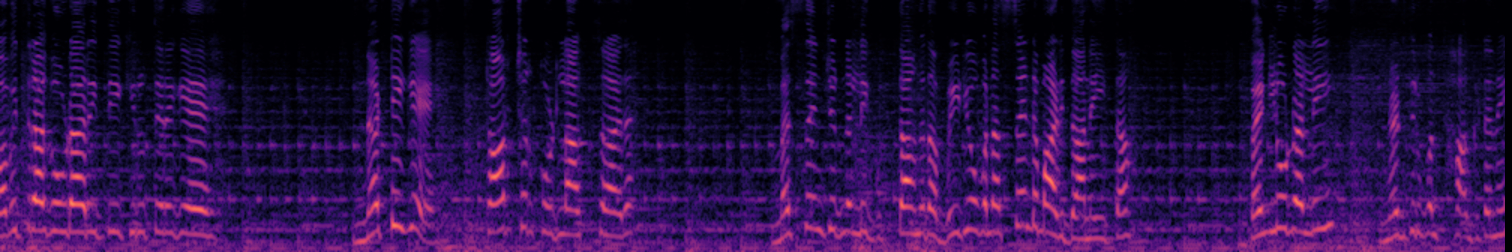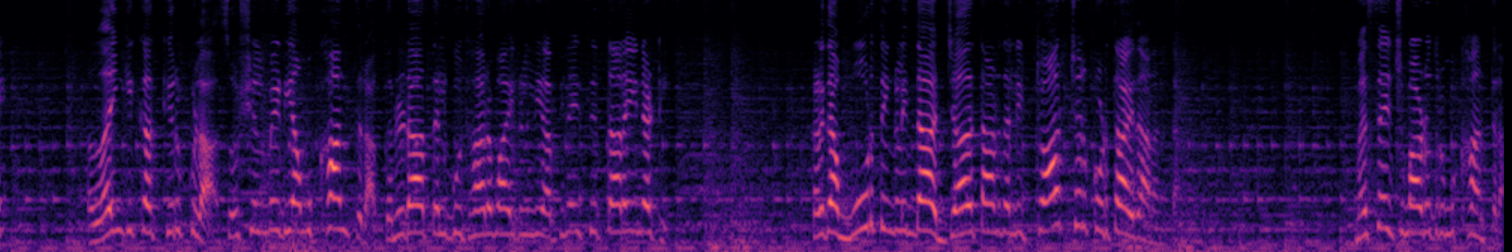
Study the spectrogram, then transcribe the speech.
ಪವಿತ್ರ ಗೌಡ ರೀತಿ ಕಿರುತೆರೆಗೆ ನಟಿಗೆ ಟಾರ್ಚರ್ ಕೊಡಲಾಗ್ತಾ ಇದೆ. ಮೆಸೆಂಜರ್ನಲ್ಲಿ ಗುಪ್ತಾಂಗದ ವಿಡಿಯೋವನ್ನು ಸೆಂಡ್ ಮಾಡಿದ್ದಾನೆ ಈತ. ಬೆಂಗಳೂರಿನಲ್ಲಿ ನಡೆದಿರುವಂತಹ ಘಟನೆ. ಲೈಂಗಿಕ ಕಿರುಕುಳ ಸೋಷಿಯಲ್ ಮೀಡಿಯಾ ಮುಖಾಂತರ ಕನ್ನಡ, ತೆಲುಗು ಧಾರಾವಾಹಿಗಳಲ್ಲಿ ಅಭಿನಯಿಸಿದ್ದಾರೆ ಈ ನಟಿ. ಕಳೆದ ಮೂರು ತಿಂಗಳಿಂದ ಜಾಲತಾಣದಲ್ಲಿ ಟಾರ್ಚರ್ ಕೊಡ್ತಾ ಇದ್ದಾನಂತ. ಮೆಸೇಜ್ ಮಾಡೋದ್ರ ಮುಖಾಂತರ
